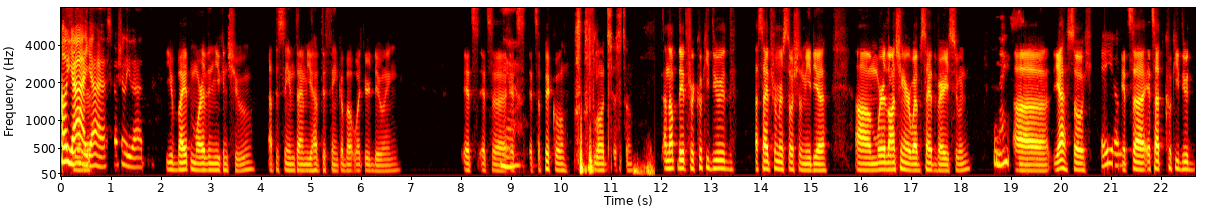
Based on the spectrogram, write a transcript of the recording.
Oh yeah, wanna- yeah, especially that. You bite more than you can chew. At the same time, you have to think about what you're doing. It's it's a Yeah. it's it's a pickle. Flawed system. An update for Cookie Dude. Aside from our social media, um, we're launching our website very soon. Nice. Uh, yeah, so Ayo. it's uh it's at cookie dude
